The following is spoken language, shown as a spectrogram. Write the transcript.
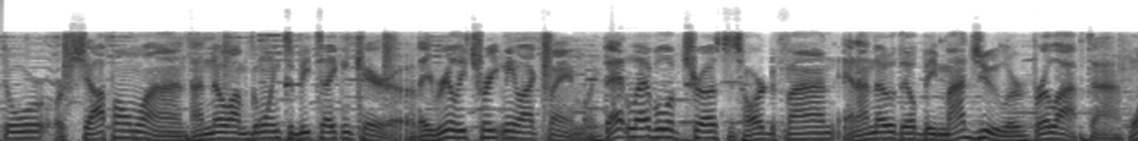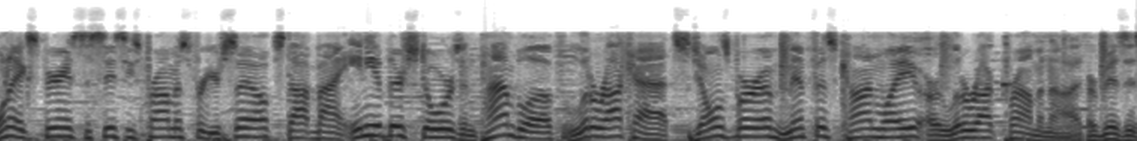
store or shop online, I know I'm going to be taken care of. They really treat me like family. That level of trust is hard to find, and I know they'll be my jeweler for a lifetime. Want to experience the Sissy's Promise for yourself? Stop by any of their stores in Pine Bluff, Little Rock Heights, Jonesboro, Memphis, Conway, or Little Rock Promenade, or visit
